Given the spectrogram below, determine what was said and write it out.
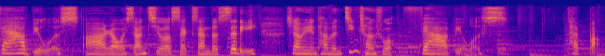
Fabulous 啊，让我想起了《Sex and the City》上面他们经常说 fabulous，太棒了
